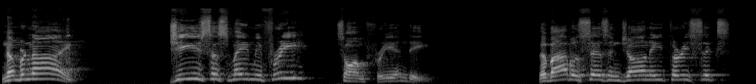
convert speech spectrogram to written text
Number nine, Jesus made me free, so I'm free indeed. The Bible says in John 8 36,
